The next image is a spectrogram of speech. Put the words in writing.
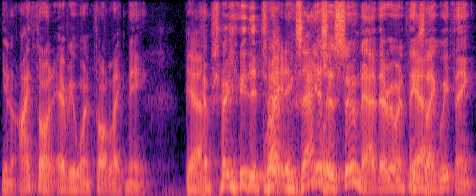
You know, I thought everyone thought like me. Yeah, I'm sure you did too. Right, exactly. You just assume that everyone thinks Yeah. like we think,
